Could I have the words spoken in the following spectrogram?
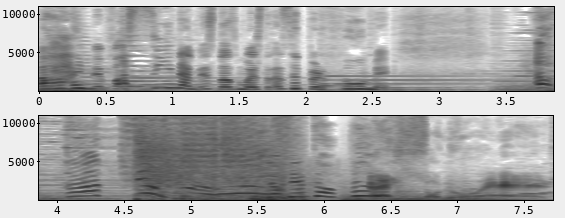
Ay, me muestras de perfume. Ah, ah, Lo siento. Eso no es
